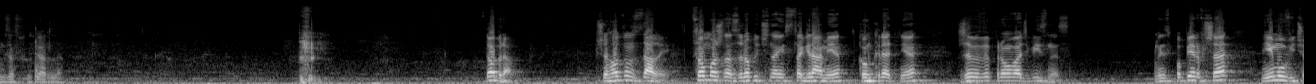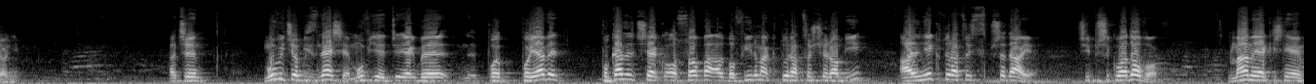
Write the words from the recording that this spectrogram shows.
Zaschły gardle. Dobra. Przechodząc dalej. Co można zrobić na Instagramie konkretnie, żeby wypromować biznes? Więc po pierwsze, nie mówić o nim. Znaczy, mówić o biznesie, mówić jakby po, pojawiać, pokazać się jako osoba albo firma, która coś robi, ale nie która coś sprzedaje. Czyli przykładowo, mamy jakieś, nie wiem,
